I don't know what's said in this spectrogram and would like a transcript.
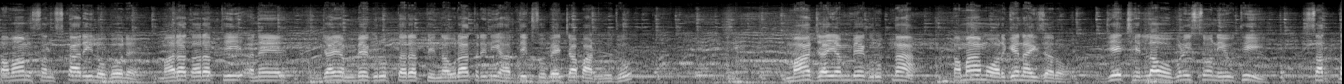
તમામ સંસ્કારી લોકોને મારા તરફથી અને જય અંબે ગ્રુપ તરફથી નવરાત્રિની હાર્દિક શુભેચ્છા પાઠવું છું. મા જય અંબે ગ્રુપના તમામ ઓર્ગેનાઇઝરો જે છેલ્લા ઓગણીસો નેવથી સતત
